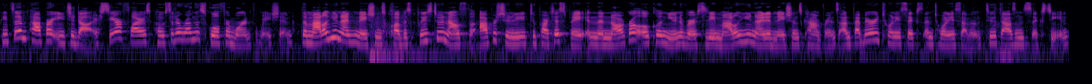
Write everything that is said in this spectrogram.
Pizza and pop are each a dollar. See our flyers posted around the school for more information. The Model United Nations Club is pleased to announce the opportunity to participate in the inaugural Oakland University Model United Nations Conference on February 26th and 27th, 2016.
